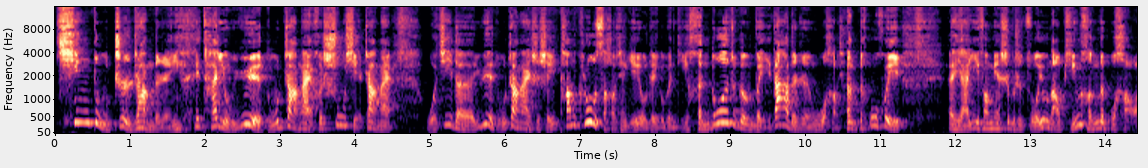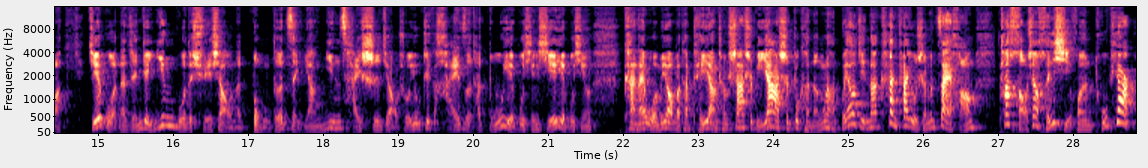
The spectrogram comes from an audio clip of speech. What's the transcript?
轻度智障的人，因为他有阅读障碍和书写障碍。我记得阅读障碍是谁？Tom Cruise 好像也有这个问题。很多这个伟大的人物好像都会。哎呀，一方面是不是左右脑平衡的不好啊？结果呢，人家英国的学校呢，懂得怎样因材施教，说哟，这个孩子他读也不行，写也不行，看来我们要把他培养成莎士比亚是不可能了。不要紧呐，看他有什么在行，他好像很喜欢图片儿，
